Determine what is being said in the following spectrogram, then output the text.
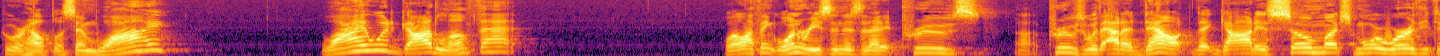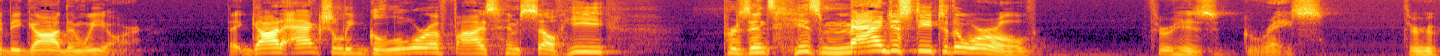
who are helpless. And why? Why would God love that? Well, I think one reason is that it proves, uh, proves without a doubt that God is so much more worthy to be God than we are. That God actually glorifies himself. He presents his majesty to the world through his grace, through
